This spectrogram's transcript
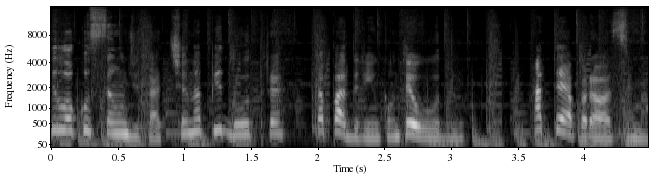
e locução de Tatiana Pidutra, da Padrinho Conteúdo. Até a próxima!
